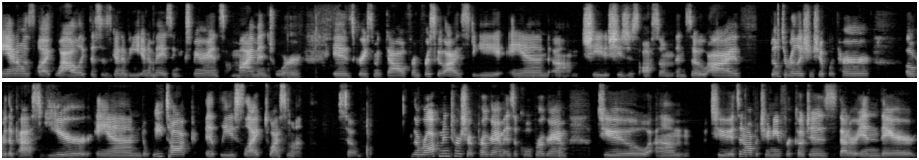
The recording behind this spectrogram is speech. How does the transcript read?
And i was like wow like this is going to be an amazing experience. My mentor is grace mcdowell from frisco isd and um, she she's just awesome. And so i've built a relationship with her over the past year and we talk at least like twice a month. So the Rock Mentorship Program is a cool program to um, to. It's an opportunity for coaches that are in their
